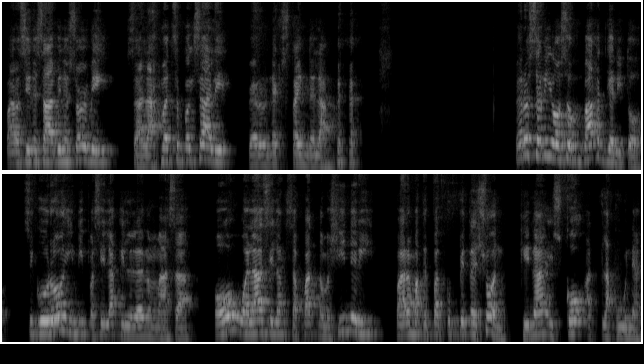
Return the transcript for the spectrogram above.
Para sinasabi ng survey, salamat sa pagsali, pero next time na lang. pero seryoso, bakit ganito? Siguro hindi pa sila kilala ng masa o wala silang sapat na machinery para makipagkompetisyon kina Isko at Lacuna.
